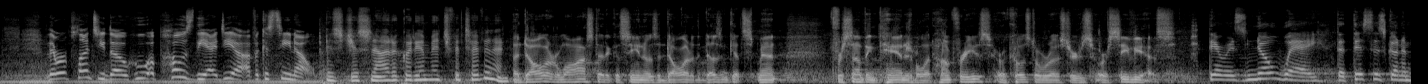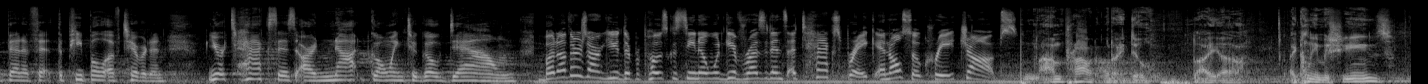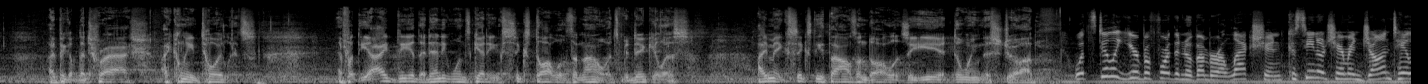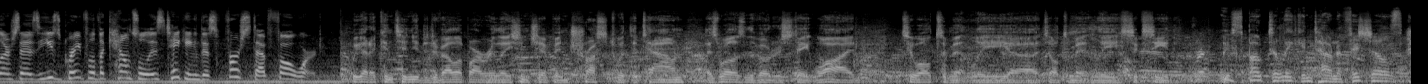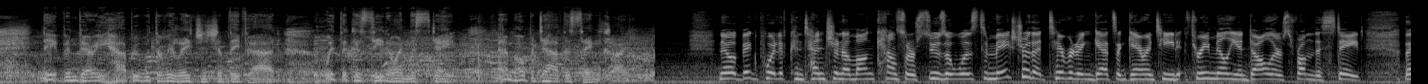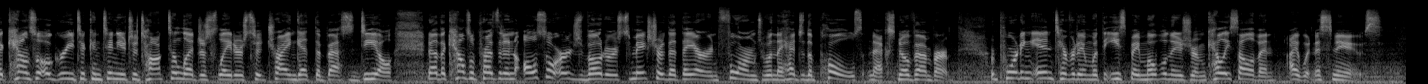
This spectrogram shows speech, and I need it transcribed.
There were plenty, though, who opposed the idea of a casino. It's just not a good image for Tiverton. A dollar lost at a casino is a dollar that doesn't get spent for something tangible at Humphreys or Coastal Roasters or CVS. There is no way that this is going to benefit the people of Tiverton. Your taxes are not going to go down. But others argued the proposed casino would give residents a tax break and also create jobs. I'm proud of what I do. I, uh, I clean machines, I pick up the trash, I clean toilets. And for the idea that anyone's getting $6 an hour, it's ridiculous. I make $60,000 a year doing this job. What's still a year before the November election, casino chairman John Taylor says he's grateful the council is taking this first step forward. We got to continue to develop our relationship and trust with the town as well as the voters statewide to ultimately uh, to ultimately succeed. We've spoke to Lincoln Town officials. They've been very happy with the relationship they've had with the casino and the state. And I'm hoping to have the same kind. Now, a big point of contention among Councillor Souza was to make sure that Tiverton gets a guaranteed $3 million from the state. The council agreed to continue to talk to legislators to try and get the best deal. Now, the council president also urged voters to make sure that they are informed when they head to the polls next November. Reporting in Tiverton with the East Bay Mobile Newsroom, Kelly Sullivan, Eyewitness News.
